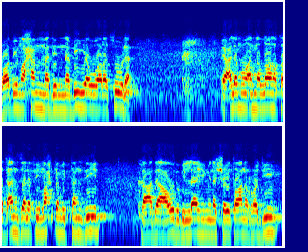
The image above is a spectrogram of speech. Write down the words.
وبمحمد نبيا ورسولا. اعلموا أن الله قد أنزل في محكم التنزيل بعد أعوذ بالله من الشيطان الرجيم.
